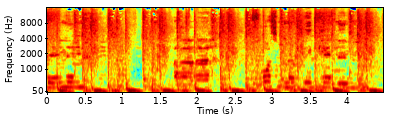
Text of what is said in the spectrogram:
spinning? Ah, force from the beginning.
